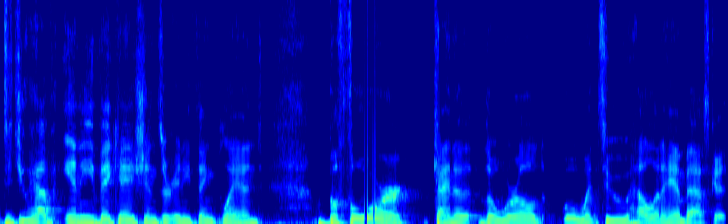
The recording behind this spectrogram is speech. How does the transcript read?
Did you have any vacations or anything planned before kind of the world went to hell in a handbasket?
